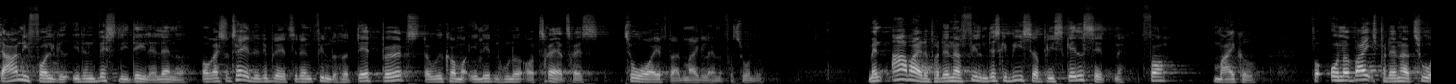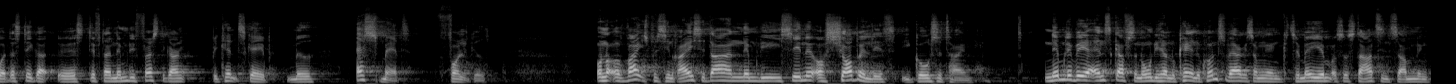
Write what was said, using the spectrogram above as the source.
Dani-folket i den vestlige del af landet. Og resultatet det blev til den film, der hedder Dead Birds, der udkommer i 1963, to år efter, at Michael han er forsvundet. Men arbejdet på den her film, det skal vise sig at blive skældsættende for Michael. For undervejs på den her tur, der stikker, øh, stifter han nemlig første gang bekendtskab med Asmat-folket. Undervejs på sin rejse, der er han nemlig i sinde at shoppe lidt i gåsetegn. Nemlig ved at anskaffe sig nogle af de her lokale kunstværker, som han kan tage med hjem og så starte sin samling.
